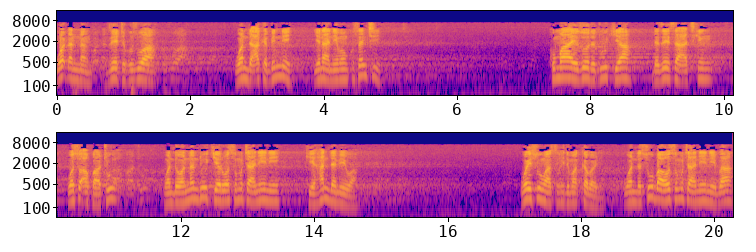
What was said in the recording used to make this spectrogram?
waɗannan zai tafi zuwa wanda aka binne yana neman kusanci kuma ya zo da dukiya da zai sa a cikin wasu akwatu wanda wannan dukiyar wasu mutane ne ke handamewa. Wai su masu hidimar kabari wanda su ba wasu mutane ne ba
